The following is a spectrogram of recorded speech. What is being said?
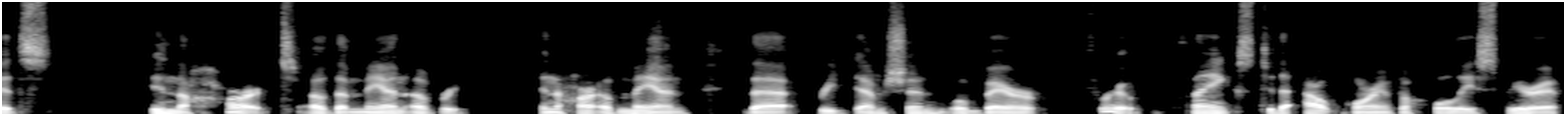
it's in the heart of the man of re- in the heart of man that redemption will bear fruit thanks to the outpouring of the Holy Spirit.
